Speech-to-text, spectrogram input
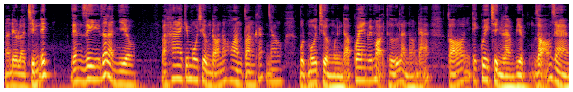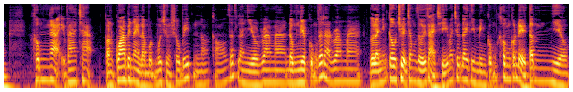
mà đều là 9x Gen Z rất là nhiều. Và hai cái môi trường đó nó hoàn toàn khác nhau. Một môi trường mình đã quen với mọi thứ là nó đã có những cái quy trình làm việc rõ ràng, không ngại va chạm. Còn qua bên này là một môi trường showbiz, nó có rất là nhiều drama, đồng nghiệp cũng rất là drama. Rồi là những câu chuyện trong giới giải trí mà trước đây thì mình cũng không có để tâm nhiều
